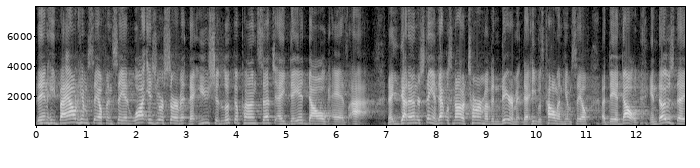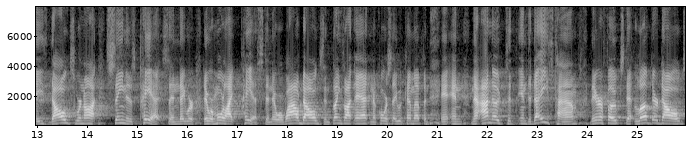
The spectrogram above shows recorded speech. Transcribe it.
Then he bowed himself and said, What is your servant that you should look upon such a dead dog as I? Now you got to understand that was not a term of endearment that he was calling himself a dead dog. In those days, dogs were not seen as pets, and they were they were more like pests, and there were wild dogs and things like that. And of course, they would come up and and, and now I know to, in today's time there are folks that love their dogs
